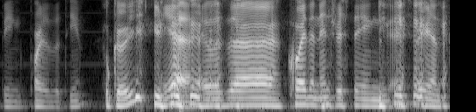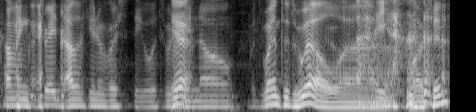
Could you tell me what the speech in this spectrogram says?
being part of the team. Okay. yeah, it was uh, quite an interesting experience coming straight out of university with really Yeah. no. But went it well, uh, Yeah. Martin?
